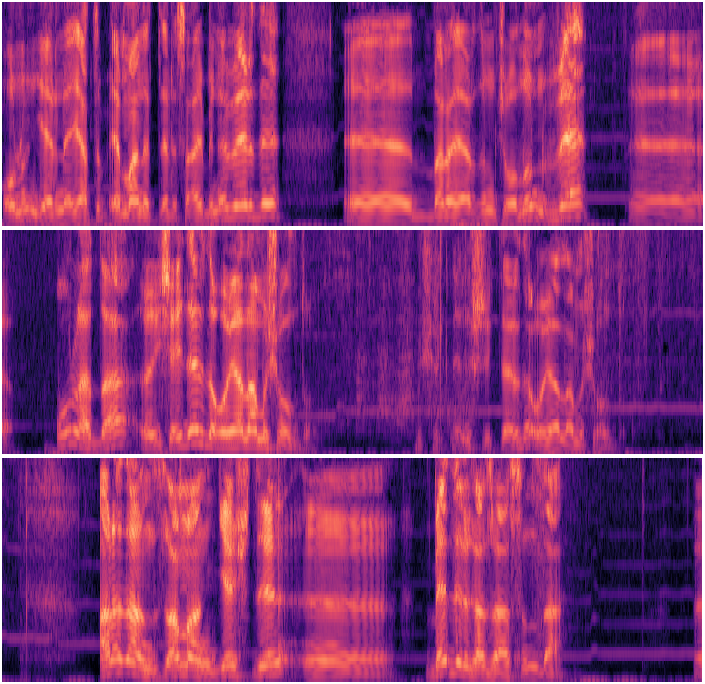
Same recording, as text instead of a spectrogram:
onun yerine yatıp emanetleri sahibine verdi. Ee, bana yardımcı olun ve e, orada e, şeyleri de oyalamış oldu. Müşrikleri. Müşrikleri de oyalamış oldu. Aradan zaman geçti. E, Bedir gazasında e,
